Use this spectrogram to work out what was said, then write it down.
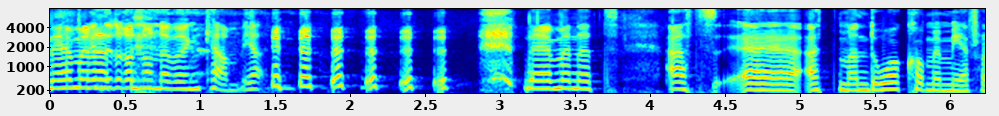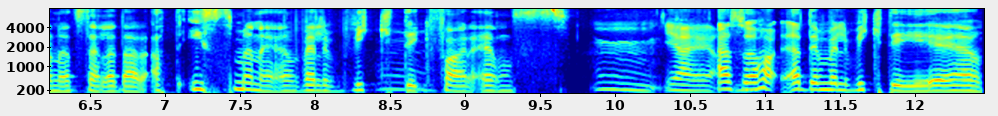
nej, men att, dra någon över en kam. Ja. nej men att, att, äh, att man då kommer mer från ett ställe där ateismen är väldigt viktig mm. för ens Mm, ja, ja. Alltså att det är en väldigt viktig eh,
